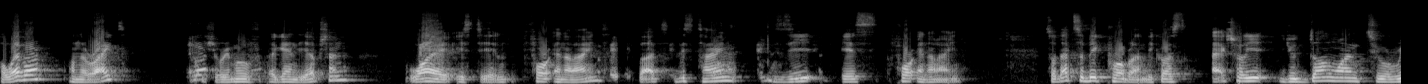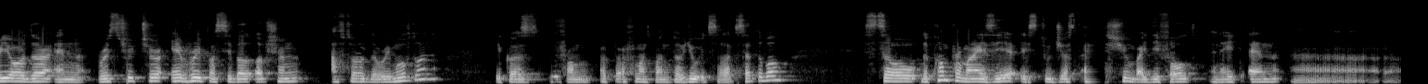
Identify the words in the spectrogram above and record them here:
However, on the right, if you remove again the option, Y is still 4n aligned, but this time Z is 4n aligned. So that's a big problem because actually you don't want to reorder and restructure every possible option after the removed one because from a performance point of view, it's not acceptable. So the compromise here is to just assume by default an 8n uh,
